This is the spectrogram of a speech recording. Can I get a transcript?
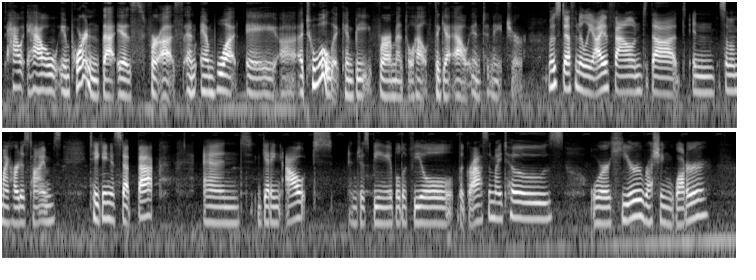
how how important that is for us, and and what a uh, a tool it can be for our mental health to get out into nature. Most definitely. I have found that in some of my hardest times, taking a step back and getting out and just being able to feel the grass in my toes or hear rushing water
